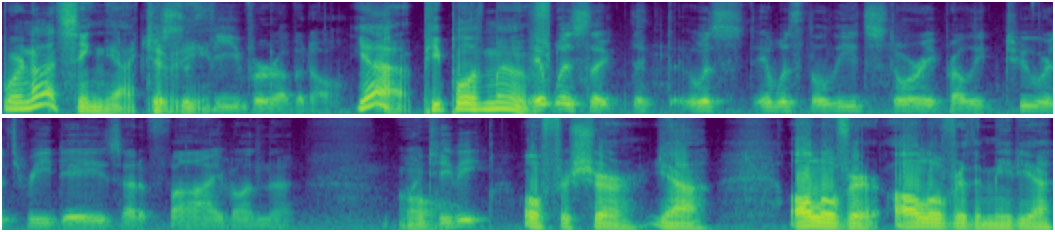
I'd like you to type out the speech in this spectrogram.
we're not seeing the activity. Just the fever of it all. yeah, people have moved. It was the, the it was it was the lead story probably two or three days out of five on the on Oh. TV. Oh, for sure. Yeah. All over all over the media.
